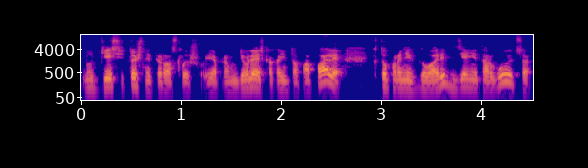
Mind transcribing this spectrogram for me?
ну, 10 точно первый раз слышу. Я прям удивляюсь, как они туда попали, кто про них говорит, где они торгуются.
